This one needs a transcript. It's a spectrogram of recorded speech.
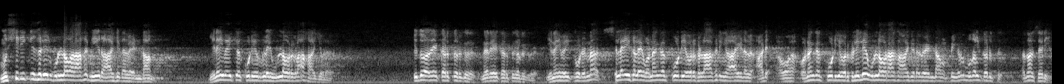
முஷ்ரிக்குகளில் உள்ளவராக நீர் ஆகிட வேண்டாம். இணை வைக்கக்கூடியவர்களை உள்ளவர்களாக ஆகிவிட. இது அதே கருத்து இருக்குது. நிறைய கருத்துக்கள் இருக்குது. இணை வைக்கக்கூடியனா சிலைகளை வணங்கக்கூடியவர்களாக நீங்க ஆகிட அடை- வணங்கக்கூடியவர்களிலே உள்ளவராக ஆகிட வேண்டாம் அப்படிங்கிறது முதல் கருத்து. அதான் சரி.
